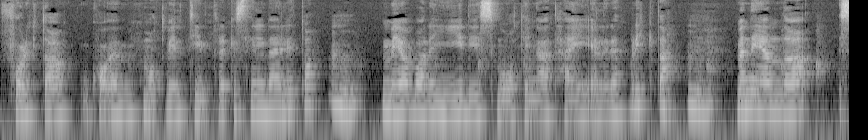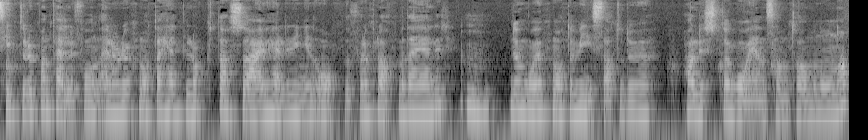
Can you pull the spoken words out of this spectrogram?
folk da eh, på en måte vil tiltrekkes til deg litt da. Mm. Med å bare gi de små tinga et hei eller et blikk, da. Mm. Men igjen da, sitter du på en telefon eller du på en måte er helt lokk, da, så er jo heller ingen åpne for å prate med deg heller. Mm. Du må jo på en måte vise at du har lyst til å gå i en samtale med noen nå.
